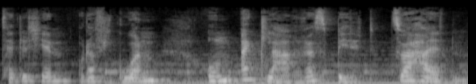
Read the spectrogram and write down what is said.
Zettelchen oder Figuren, um ein klareres Bild zu erhalten.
